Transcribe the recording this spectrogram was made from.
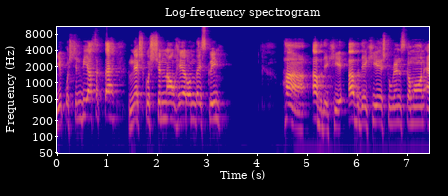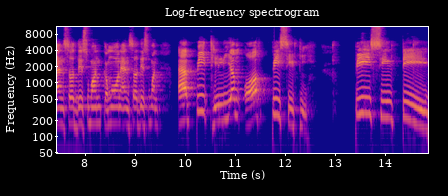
ये क्वेश्चन भी आ सकता है। Next question now here on the screen हाँ अब देखिए अब देखिए students come on answer this one come on answer this one epithelium of PCT PCT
